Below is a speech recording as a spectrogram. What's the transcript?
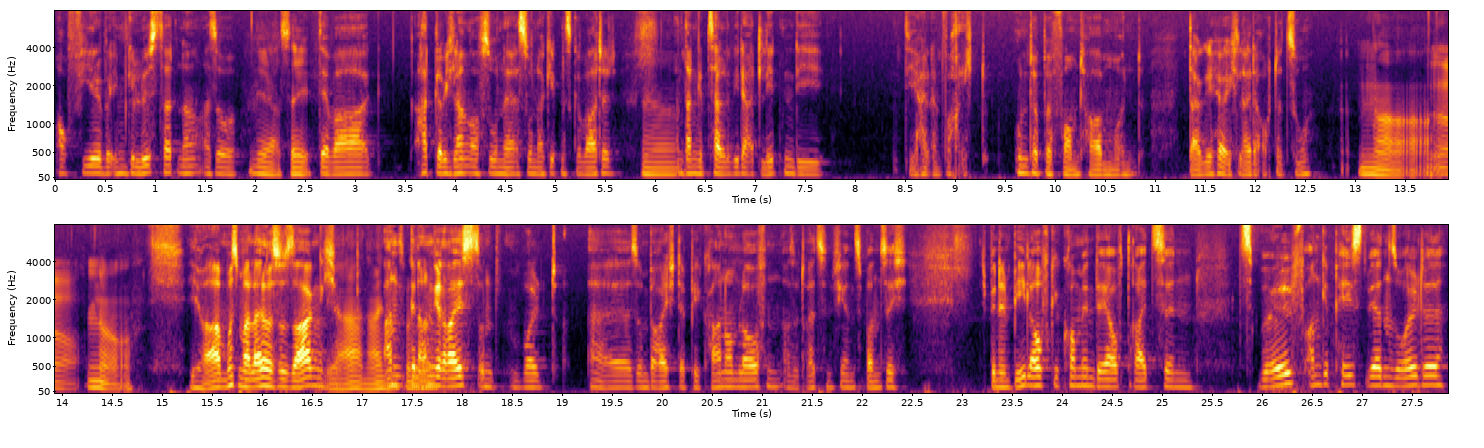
auch viel bei ihm gelöst hat, ne? Also Ja, safe. der war, hat glaube ich lange auf so, eine, so ein Ergebnis gewartet Ja. und dann gibt es halt wieder Athleten, die, die halt einfach echt unterperformt haben und da gehöre ich leider auch dazu. No. Ja. No. Ja, muss man leider so sagen. Ich Ja, nein, an, bin angereist und wollte äh, so im Bereich der PK-Norm laufen, also 1324. Ich bin in B-Lauf gekommen, der auf 12 angepaced werden sollte.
